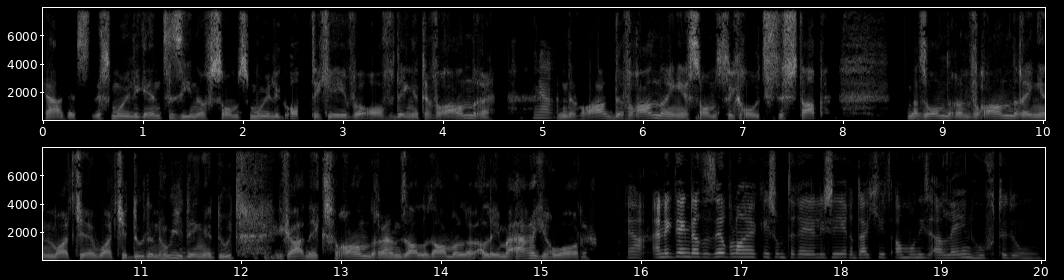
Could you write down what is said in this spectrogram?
ja, het is, het is, moeilijk in te zien of soms moeilijk op te geven of dingen te veranderen. Ja. En de, de verandering is soms de grootste stap. Maar zonder een verandering in wat je, wat je doet en hoe je dingen doet, gaat niks veranderen en zal het allemaal alleen maar erger worden. Ja, en ik denk dat het heel belangrijk is om te realiseren dat je het allemaal niet alleen hoeft te doen.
